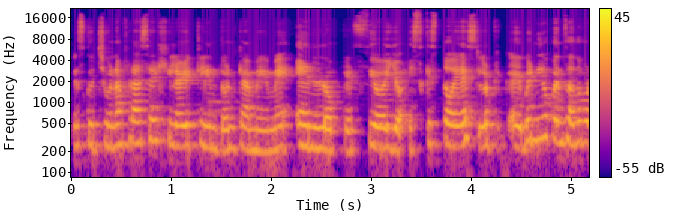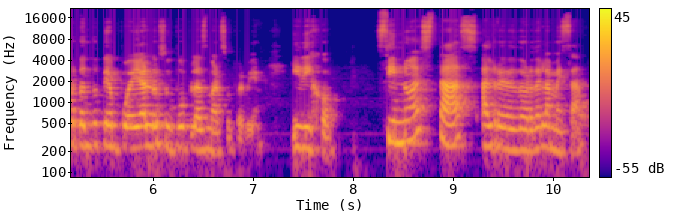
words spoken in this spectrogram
escuché una frase de Hillary Clinton que a mí me enloqueció. Yo, es que esto es lo que he venido pensando por tanto tiempo, ella lo supo plasmar súper bien. Y dijo, si no estás alrededor de la mesa,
